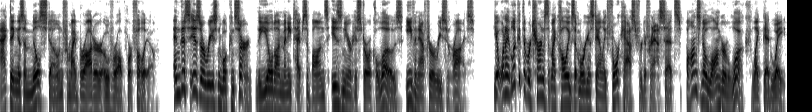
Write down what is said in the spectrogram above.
acting as a millstone for my broader overall portfolio. And this is a reasonable concern. The yield on many types of bonds is near historical lows, even after a recent rise. Yet when I look at the returns that my colleagues at Morgan Stanley forecast for different assets, bonds no longer look like dead weight.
